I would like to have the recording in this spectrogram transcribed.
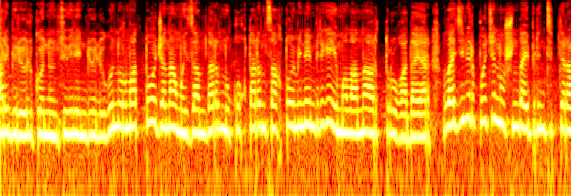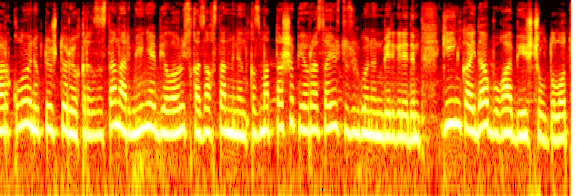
ар бир өлкөнүн суверендүүлүгүн урматтоо жана мыйзамдарын укуктарын сактоо менен бирге ымаланы арттырууга даяр. Владимир путин ушундай принциптер аркылуу өнөктөштөрү кыргызстан армения беларусь казакстан менен кызматташып евросоюз түзүлгөнүн белгиледи кийинки айда буга беш жыл толот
